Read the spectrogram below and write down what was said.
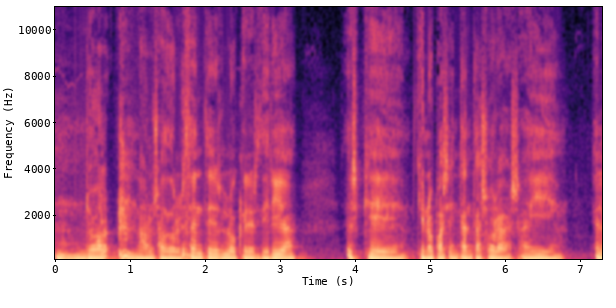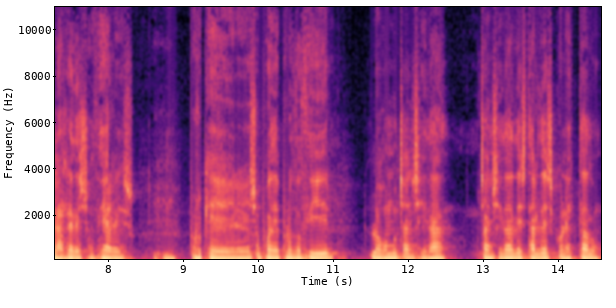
Mm, Yo a los adolescentes lo que les diría es que, que no pasen tantas horas ahí en las redes sociales, porque eso puede producir luego mucha ansiedad, mucha ansiedad de estar desconectado.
